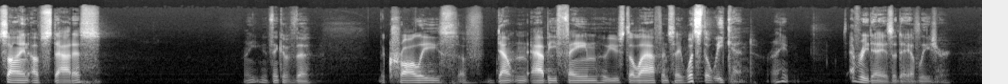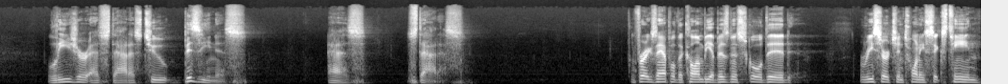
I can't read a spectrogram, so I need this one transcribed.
sign of status. You can think of the, the Crawleys of Downton Abbey fame who used to laugh and say, What's the weekend? Right? Every day is a day of leisure. Leisure as status to busyness as status. For example, the Columbia Business School did research in 2016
